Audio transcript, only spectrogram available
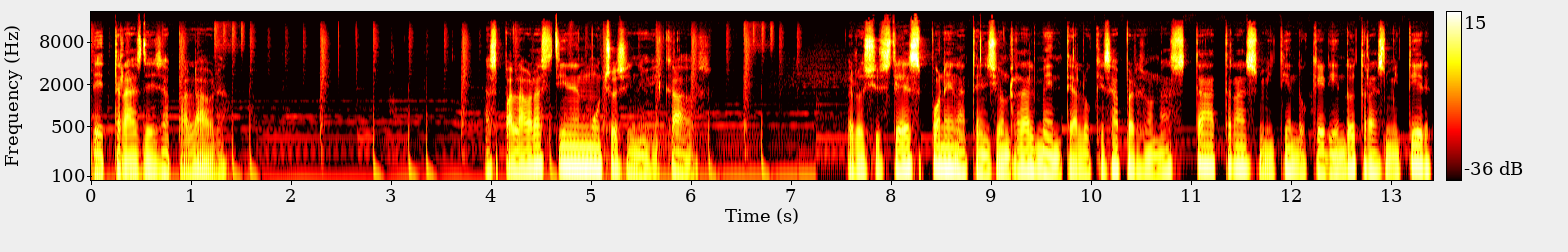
detrás de esa palabra. Las palabras tienen muchos significados, pero si ustedes ponen atención realmente a lo que esa persona está transmitiendo, queriendo transmitir,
